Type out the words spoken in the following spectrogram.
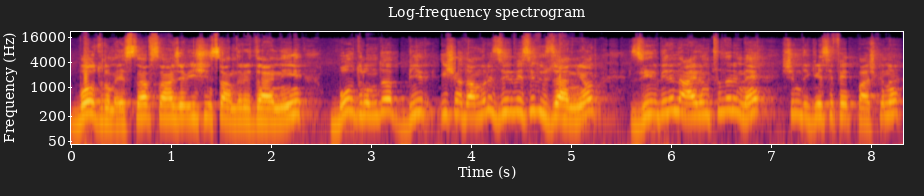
Bodrum Esnaf Sanayici ve İş İnsanları Derneği Bodrum'da bir iş adamları zirvesi düzenliyor. Zirvenin ayrıntıları ne? Şimdi GESİFET Başkanı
